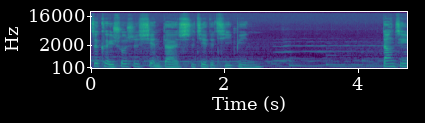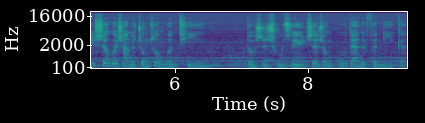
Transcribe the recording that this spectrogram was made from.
这可以说是现代世界的疾病。当今社会上的种种问题，都是出自于这种孤单的分离感。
